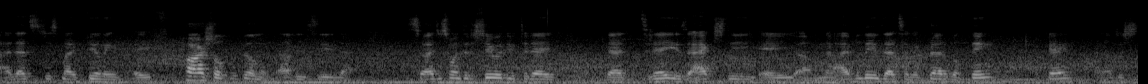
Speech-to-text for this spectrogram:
Uh, that's just my feeling, a partial fulfillment, obviously, that. So I just wanted to share with you today that today is actually a. Um, now I believe that's an incredible thing. Okay, and I'll just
